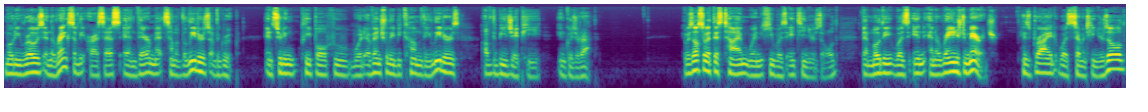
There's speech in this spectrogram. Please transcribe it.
Modi rose in the ranks of the RSS and there met some of the leaders of the group, including people who would eventually become the leaders of the BJP in Gujarat. It was also at this time, when he was 18 years old, that Modi was in an arranged marriage. His bride was 17 years old,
